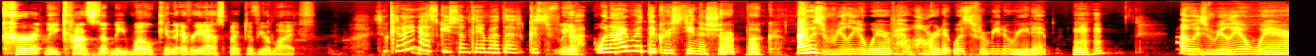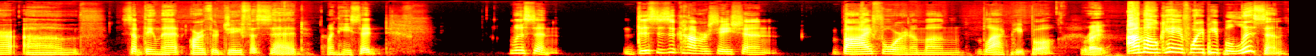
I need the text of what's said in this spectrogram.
currently constantly woke in every aspect of your life. So, can I ask you something about that? Because Yeah. when I read the Christina Sharpe book, I was really aware of how hard it was for me to read it. hmm I was really aware of something that Arthur Jafa said when he said, Listen, this is a conversation by, for, and among Black people. Right. I'm okay if white people listen,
